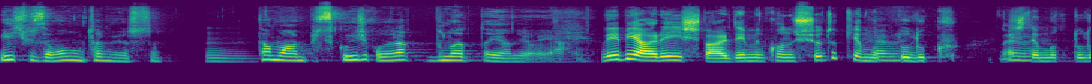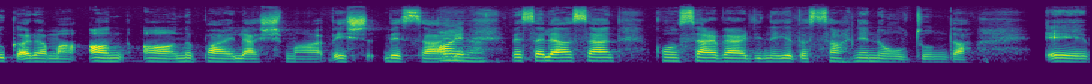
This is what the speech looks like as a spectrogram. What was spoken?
ve hiçbir zaman unutamıyorsun. Hmm. Tamam psikolojik olarak buna dayanıyor yani. Ve bir arayış var. Demin konuşuyorduk ya mutluluk. İşte mutluluk arama, an, anı paylaşma vesaire. Aynen. Mesela sen konser verdiğinde ya da sahnen olduğunda e,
